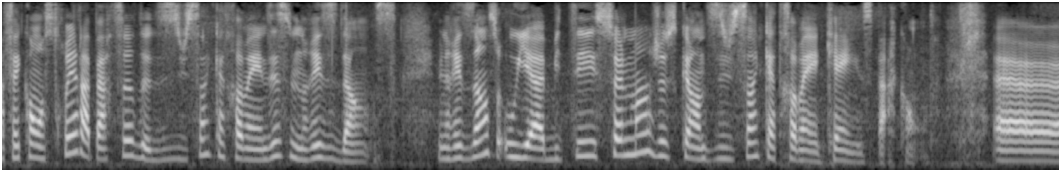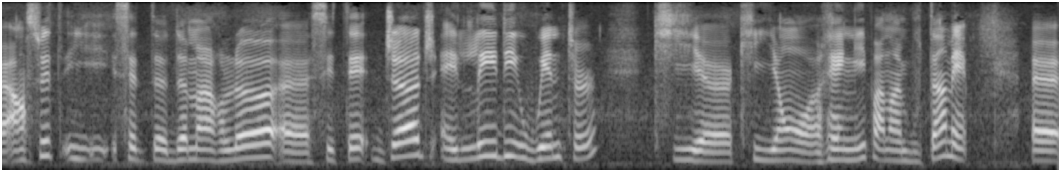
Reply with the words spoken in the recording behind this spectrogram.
a fait construire à partir de 1890 une résidence. Une résidence où il a habité seulement jusqu'en 1895, par contre. Euh, ensuite, cette demeure-là, euh, c'était Judge et Lady Winter qui, euh, qui ont régné pendant un bout de temps. Mais euh,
